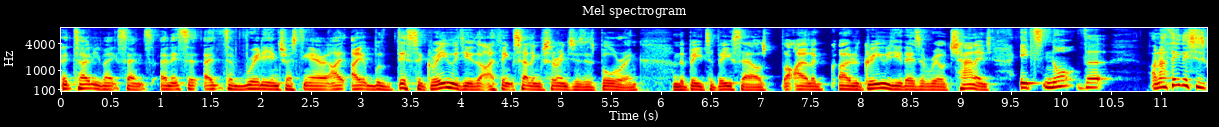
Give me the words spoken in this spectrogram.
It totally makes sense, and it's a it's a really interesting area. I, I will disagree with you that I think selling syringes is boring and the B two B sales, but I'll I'll agree with you. There's a real challenge. It's not that, and I think this is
